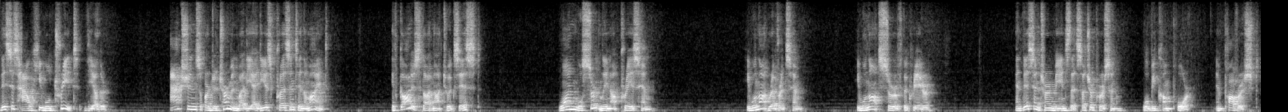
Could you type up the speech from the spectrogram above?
this is how he will treat the other. Actions are determined by the ideas present in the mind. If God is thought not to exist, one will certainly not praise him. He will not reverence him. He will not serve the Creator. And this in turn means that such a person will become poor, impoverished,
